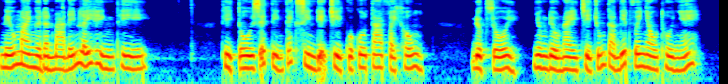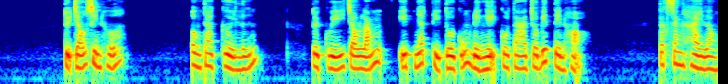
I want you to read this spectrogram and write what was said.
Nếu mai người đàn bà đến lấy hình thì... Thì tôi sẽ tìm cách xin địa chỉ của cô ta phải không? Được rồi, nhưng điều này chỉ chúng ta biết với nhau thôi nhé. Tụi cháu xin hứa. Ông ta cười lớn. Tôi quý cháu lắm, ít nhất thì tôi cũng đề nghị cô ta cho biết tên họ. Tắc xăng hài lòng.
